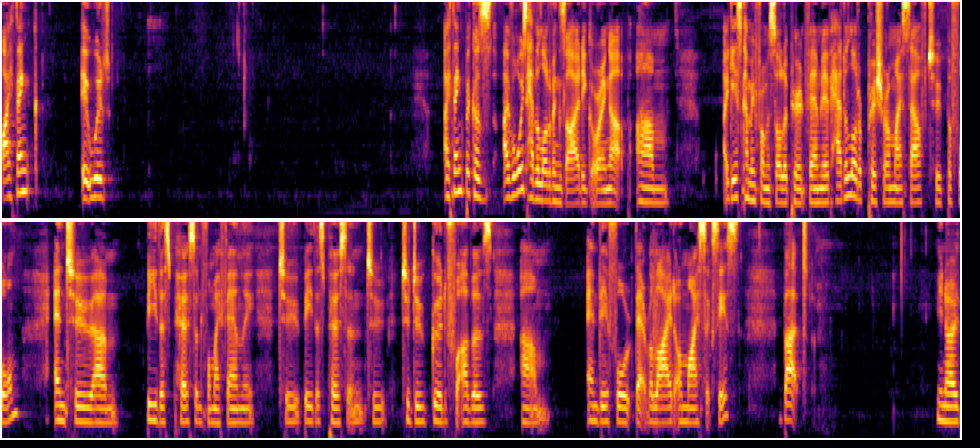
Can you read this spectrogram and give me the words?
I think it would I think because I've always had a lot of anxiety growing up. Um, I guess coming from a solo parent family, I've had a lot of pressure on myself to perform and to um, be this person for my family, to be this person to to do good for others, um, and therefore that relied on my success. But you know,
